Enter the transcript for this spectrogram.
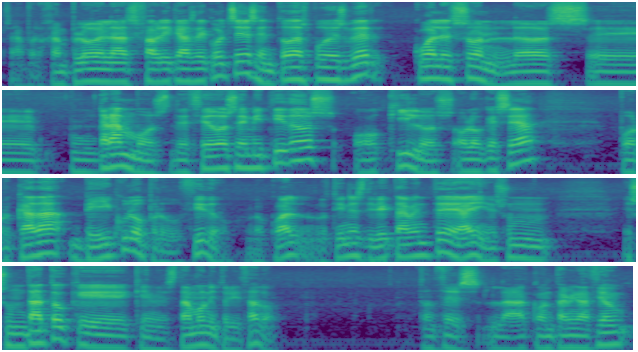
O sea, por ejemplo, en las fábricas de coches, en todas puedes ver cuáles son los eh, gramos de CO2 emitidos o kilos o lo que sea por cada vehículo producido, lo cual lo tienes directamente ahí, es un, es un dato que, que está monitorizado. Entonces, la contaminación,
